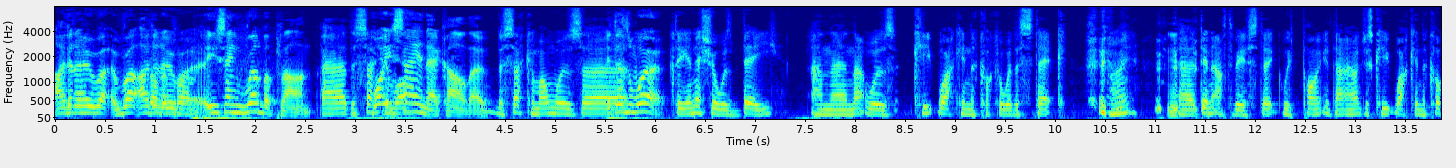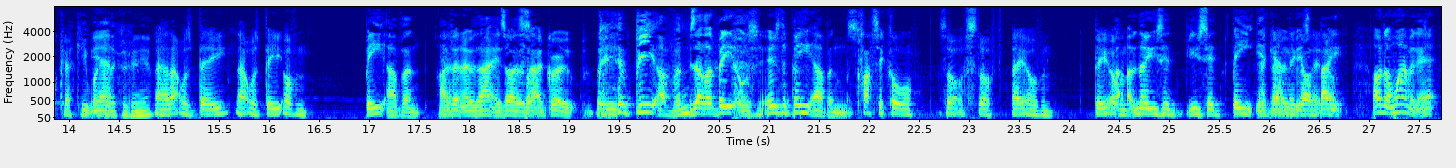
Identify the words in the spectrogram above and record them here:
I don't know. Who, ru- ru- I don't know. plant. Are you saying rubber plant? Uh, the second What are you one, saying there, Carl? Though The second one was. Uh, it doesn't work. The initial was B, and then that was keep whacking the cooker with a stick. Right? uh, didn't have to be a stick. We pointed that out. Just keep whacking the cooker. Keep Yeah. whacking the cooking, yeah. Uh, that was B. That was B oven. Beat oven. I don't know who that is either. Is that a group? The Beat oven. Is that the Beatles? Who's the Beat ovens? classical sort of stuff. Beethoven. Beethoven. Uh, no, you said you said beat it. Again, though, they it's got it, bait. Hold on, wait a minute.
